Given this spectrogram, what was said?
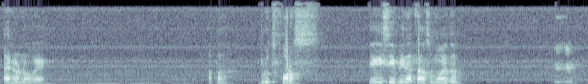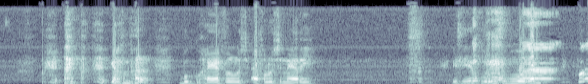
I don't know kayak apa brute force yang isi binatang semua itu Mhm. gambar buku high evolution, evolutionary isinya puri semua kan? gue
